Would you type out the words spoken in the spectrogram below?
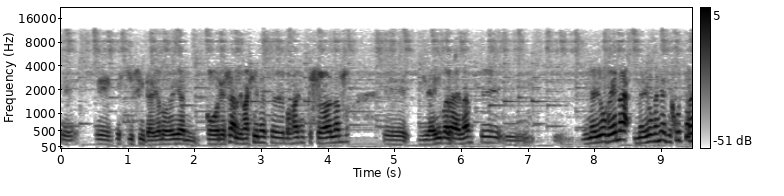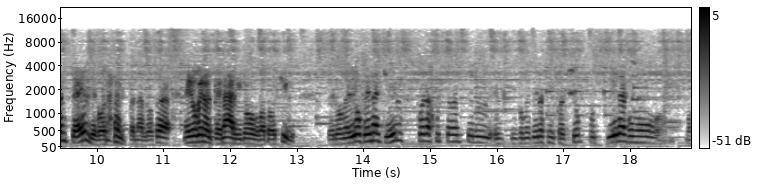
eh, eh, exquisita, yo lo veía en Cobresal, imagínense los años que se va hablando, eh, y de ahí para adelante y, me dio pena, me dio pena que justamente a él le cobraran el penal. O sea, me dio pena el penal y todo, como a todo Chile. Pero me dio pena que él fuera justamente el, el que cometiera esa infracción porque era como, no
